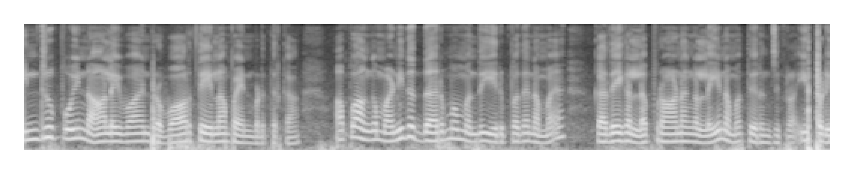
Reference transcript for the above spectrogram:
இன்று போய் நாளை வா என்ற வார்த்தையெல்லாம் பயன்படுத்தியிருக்காங்க அப்போ அங்கே மனித தர்மம் வந்து இருப்பதை நம்ம கதைகளில் புராணங்கள்லையும் நம்ம தெரிஞ்சுக்கிறோம். இப்படி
